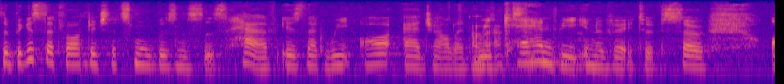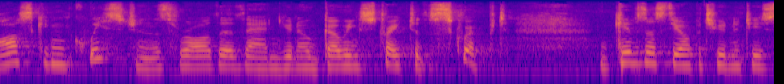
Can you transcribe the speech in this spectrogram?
the biggest advantage that small businesses have is that we are agile and oh, we absolutely. can be innovative. So asking questions rather than, you know, going straight to the script gives us the opportunities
